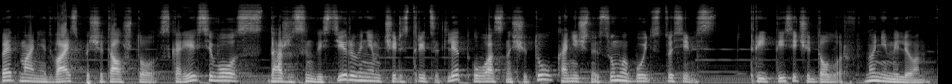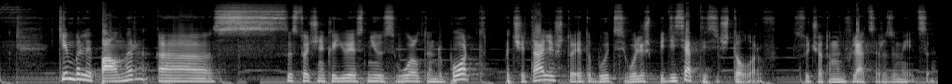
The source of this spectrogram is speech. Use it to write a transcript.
Bad Money Advice посчитал, что, скорее всего, с, даже с инвестированием через 30 лет у вас на счету конечная сумма будет 173 тысячи долларов, но не миллион. Кимберли Палмер э, с источника US News World and Report подсчитали, что это будет всего лишь 50 тысяч долларов, с учетом инфляции, разумеется.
